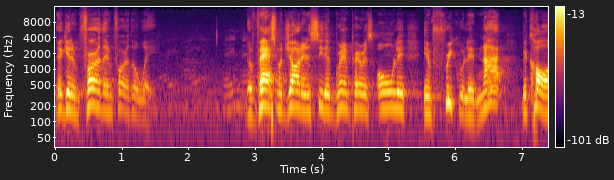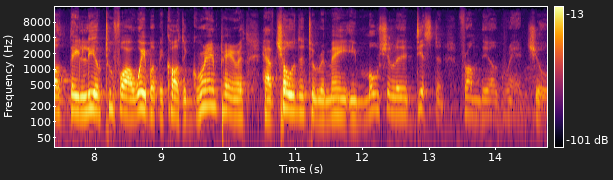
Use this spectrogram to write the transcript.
They're getting further and further away. The vast majority to see their grandparents only infrequently, not because they live too far away, but because the grandparents have chosen to remain emotionally distant from their grandchildren.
